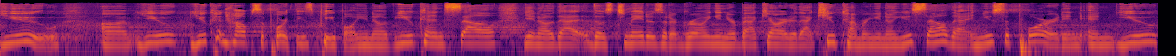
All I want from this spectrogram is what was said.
you um, you you can help support these people. You know, if you can sell, you know, that those tomatoes that are growing in your backyard or that cucumber, you know, you sell that and you support and, and you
